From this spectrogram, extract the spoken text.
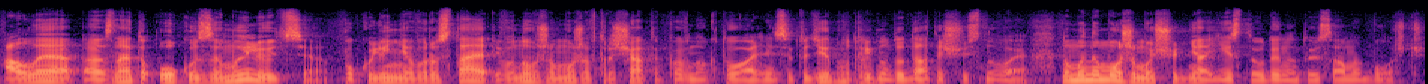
але е, знаєте, око замилюється, покоління виростає, і воно вже може втрачати певну актуальність. І тоді потрібно додати щось нове. Ну ми не можемо щодня їсти один і той самий борщ.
